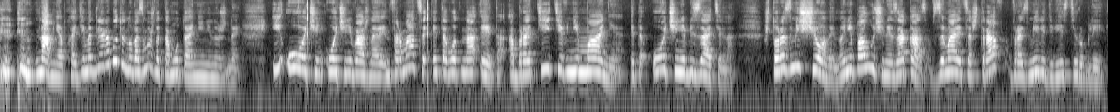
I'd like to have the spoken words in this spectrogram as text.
нам необходимы для работы, но, возможно, кому-то они не нужны. И очень-очень важная информация – это вот на это. Обратите внимание, это очень обязательно, что размещенный, но не полученный заказ взимается штраф в размере 200 рублей.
